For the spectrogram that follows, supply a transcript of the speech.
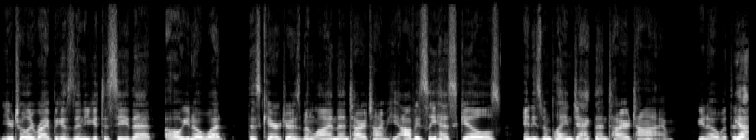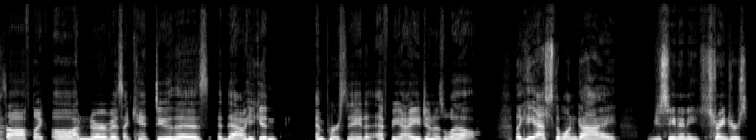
You're totally right because then you get to see that, oh, you know what? This character has been lying the entire time. He obviously has skills and he's been playing Jack the entire time, you know, with this Yeah. soft, like, oh, I'm nervous. I can't do this. And now he can impersonate an FBI agent as well. Like he asked the one guy, "You seen any strangers?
